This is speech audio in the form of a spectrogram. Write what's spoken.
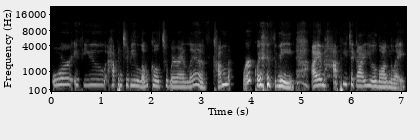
Or if you happen to be local to where I live, come work with me. I am happy to guide you along the way.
